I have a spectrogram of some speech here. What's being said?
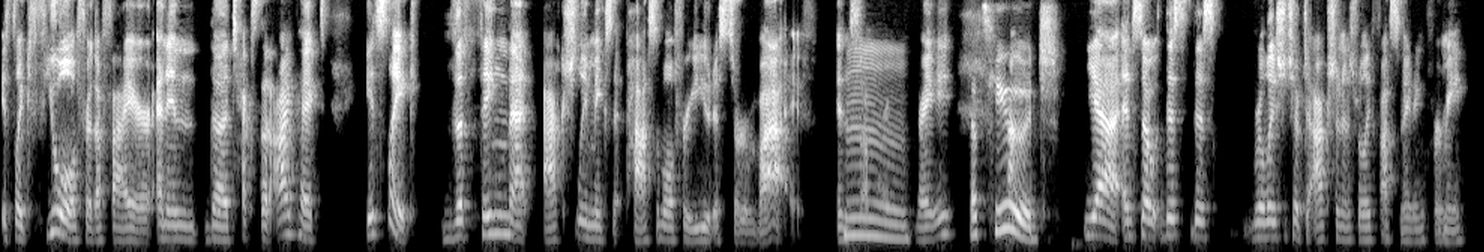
it's like fuel for the fire. And in the text that I picked, it's like the thing that actually makes it possible for you to survive in some way, Mm. right? That's huge. Yeah. And so this this relationship to action is really fascinating for me.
